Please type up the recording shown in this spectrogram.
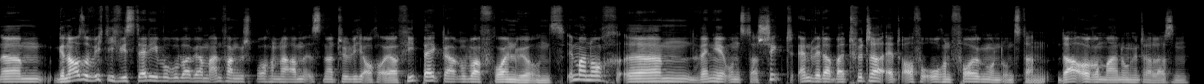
ähm, genauso wichtig wie Steady, worüber wir am Anfang gesprochen haben, ist natürlich auch euer Feedback. Darüber freuen wir uns immer noch, ähm, wenn ihr uns das schickt. Entweder bei Twitter at auf Ohren folgen und uns dann da eure Meinung hinterlassen.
